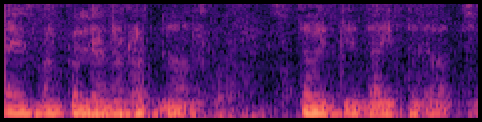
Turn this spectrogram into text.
আয়ুষ্মান কল্যাণ রত্ন স্থবিরকে দায়িত্ব দেওয়া হচ্ছে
